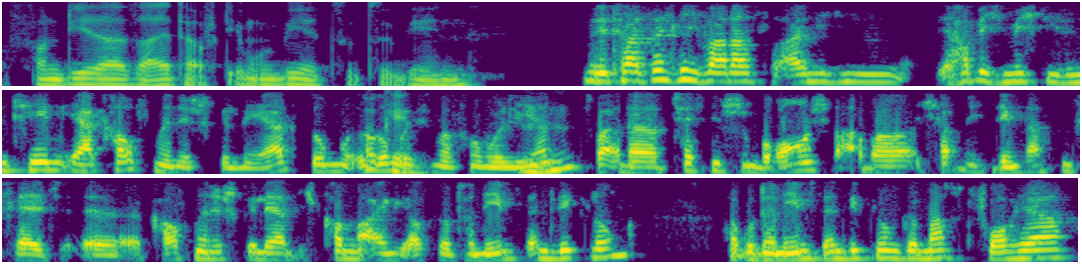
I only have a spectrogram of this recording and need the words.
von dieser Seite auf die Immobilie zuzugehen? Nee, tatsächlich war das eigentlich ein, habe ich mich diesen Themen eher kaufmännisch genähert, so, so okay. muss ich mal formulieren. Mhm. Zwar in der technischen Branche, aber ich habe mich dem ganzen Feld äh, kaufmännisch gelernt. Ich komme eigentlich aus der Unternehmensentwicklung habe Unternehmensentwicklung gemacht vorher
